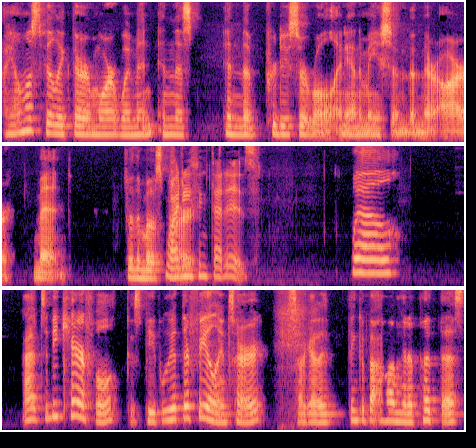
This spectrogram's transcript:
I almost feel like there are more women in this in the producer role in animation than there are men for the most part. Why do you think that is? Well, I have to be careful because people get their feelings hurt. So I got to think about how I'm going to put this.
